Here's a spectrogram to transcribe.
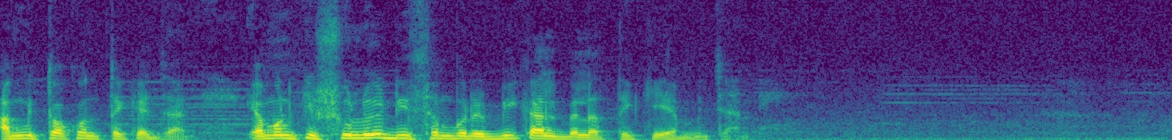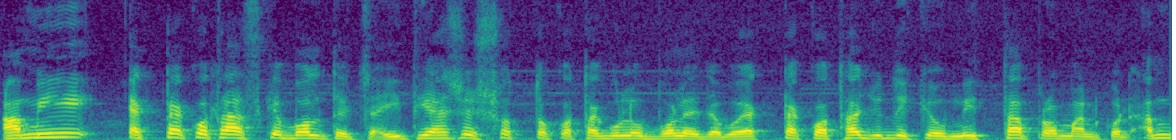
আমি তখন থেকে জানি, এমনকি ষোলোই ডিসেম্বরের বিকালবেলা থেকে আমি জানি। আমি একটা কথা আজকে বলতে চাই, ইতিহাসের সত্য কথাগুলো বলে যাব। একটা কথা যদি কেউ মিথ্যা প্রমাণ করে, আমি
